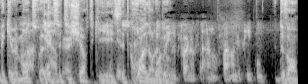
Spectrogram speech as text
mais qui me montre avec ce t-shirt qui est cette croix dans le dos. Devant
